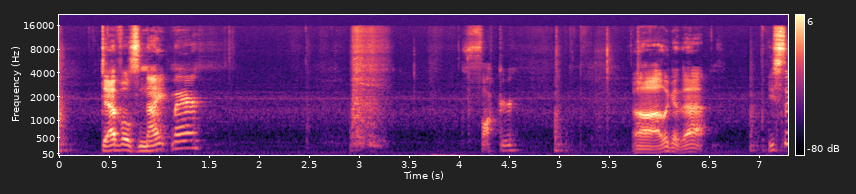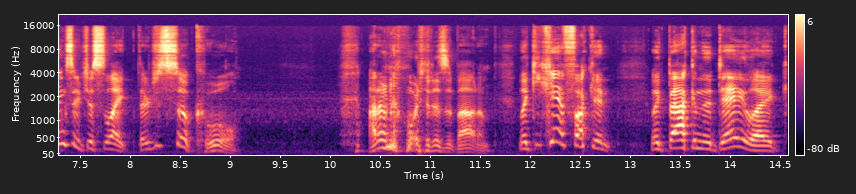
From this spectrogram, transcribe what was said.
Devil's Nightmare. Fucker. Uh, look at that. These things are just like they're just so cool. I don't know what it is about them. Like you can't fucking like back in the day, like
